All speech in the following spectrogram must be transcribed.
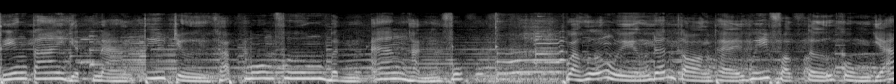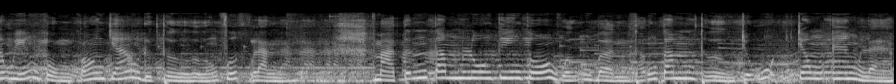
Thiên tai dịch nạn tiêu trừ khắp muôn phương bình an hạnh phúc. Và hướng nguyện đến toàn thể quý Phật tử cùng giá quyến cùng con cháu được thừa hưởng phước lành. Mà tính tâm luôn kiên cố vững bền, thẫn tâm thường trú trong an lạc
